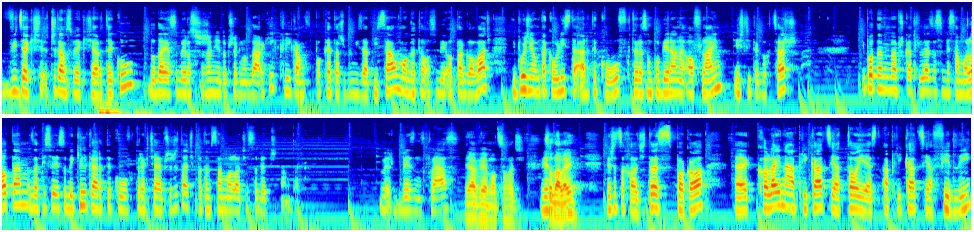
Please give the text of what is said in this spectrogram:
widzę jakiś, czytam sobie jakiś artykuł, dodaję sobie rozszerzenie do przeglądarki, klikam w Pocketa, żeby mi zapisał, mogę to sobie otagować i później mam taką listę artykułów, które są pobierane offline, jeśli tego chcesz. I potem na przykład lecę sobie samolotem, zapisuję sobie kilka artykułów, które chciałem przeczytać i potem w samolocie sobie czytam tak. Wiesz, business class. Ja wiem o co chodzi. Wiesz, Co dalej? Wiesz o co chodzi? To jest spoko. E, Kolejna aplikacja to jest aplikacja Feedly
